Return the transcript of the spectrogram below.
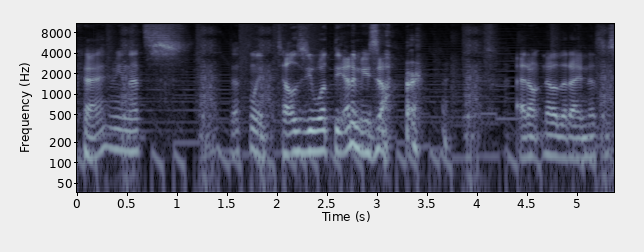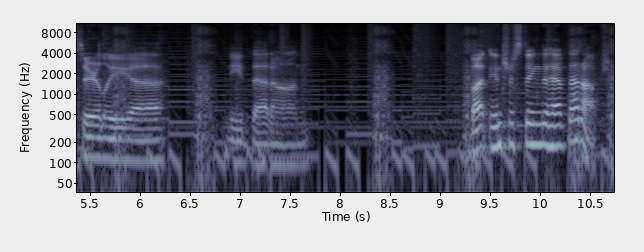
Okay, I mean, that's definitely tells you what the enemies are. I don't know that I necessarily uh, need that on. But interesting to have that option.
